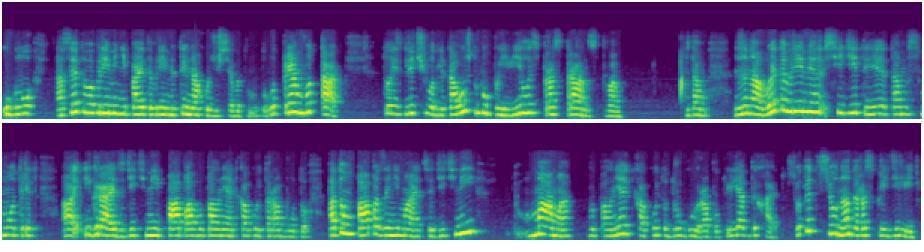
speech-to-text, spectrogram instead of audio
углу, а с этого времени по это время ты находишься в этом углу. Вот прям вот так. То есть для чего? Для того, чтобы появилось пространство. Там жена в это время сидит и там смотрит, а, играет с детьми, папа выполняет какую-то работу, потом папа занимается детьми, мама выполняет какую-то другую работу или отдыхает. То есть вот это все надо распределить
